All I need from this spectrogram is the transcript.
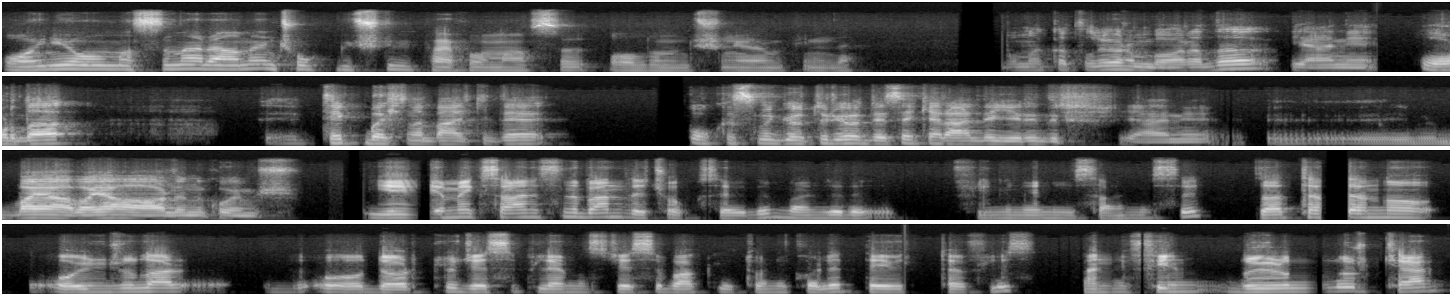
oynuyor olmasına rağmen çok güçlü bir performansı olduğunu düşünüyorum filmde. Buna katılıyorum bu arada. Yani orada e, tek başına belki de o kısmı götürüyor desek herhalde yeridir. Yani e, baya baya ağırlığını koymuş. Yemek sahnesini ben de çok sevdim. Bence de filmin en iyi sahnesi. Zaten o oyuncular o dörtlü Jesse Plemons, Jesse Buckley, Tony Collette, David Teflis. Hani film duyurulurken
